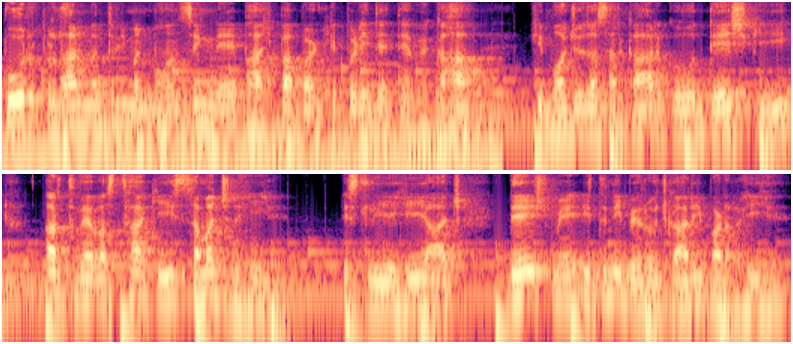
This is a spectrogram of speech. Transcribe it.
पूर्व प्रधानमंत्री मनमोहन सिंह ने भाजपा पर टिप्पणी देते हुए कहा कि मौजूदा सरकार को देश की अर्थव्यवस्था की समझ नहीं है। इसलिए ही आज देश में इतनी बेरोजगारी बढ़ रही है,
